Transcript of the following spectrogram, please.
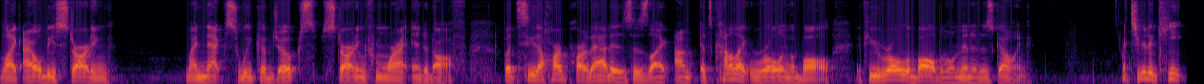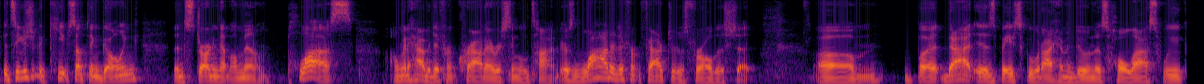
like I will be starting my next week of jokes starting from where I ended off. But see, the hard part of that is, is like I'm, it's kind of like rolling a ball. If you roll a ball, the momentum is going it's easier to keep it's easier to keep something going than starting that momentum. Plus, I'm going to have a different crowd every single time. There's a lot of different factors for all this shit. Um, but that is basically what I have been doing this whole last week.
